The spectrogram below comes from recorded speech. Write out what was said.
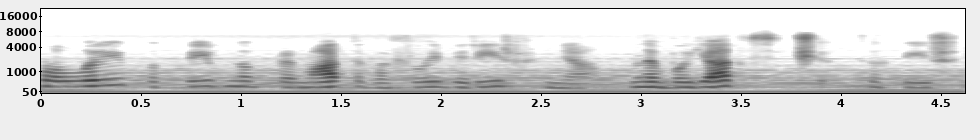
коли потрібно приймати важливі рішення, не боятися цих рішень.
